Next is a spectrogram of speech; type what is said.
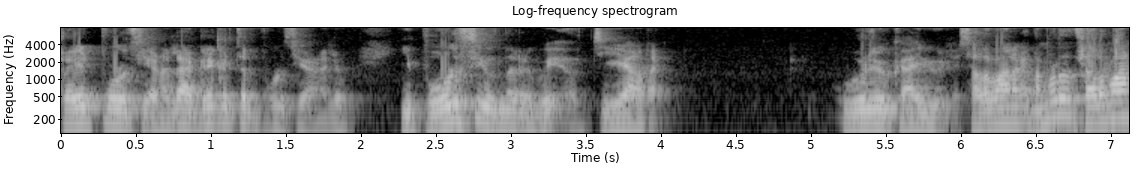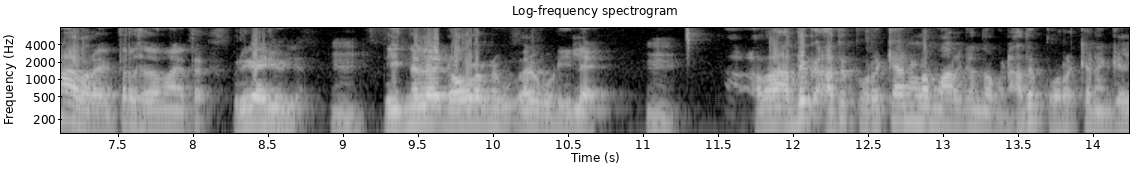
ട്രേഡ് പോളിസിയാണെങ്കിലും അഗ്രികൾച്ചർ പോളിസിയാണെങ്കിലും ഈ പോളിസി ഒന്ന് റിവ്യൂ ചെയ്യാതെ ഒരു കാര്യമില്ല ശതമാനം നമ്മൾ ശതമാനമാണ് പറയാം ഇത്ര ശതമാനത്തെ ഒരു കാര്യമില്ല ഇന്നലെ ഡോളറിന് വില കൂടി ഇല്ലേ. അപ്പോൾ അത് അത് കുറയ്ക്കാനുള്ള മാർഗം നോക്കണം. അത് കുറയ്ക്കണമെങ്കിൽ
